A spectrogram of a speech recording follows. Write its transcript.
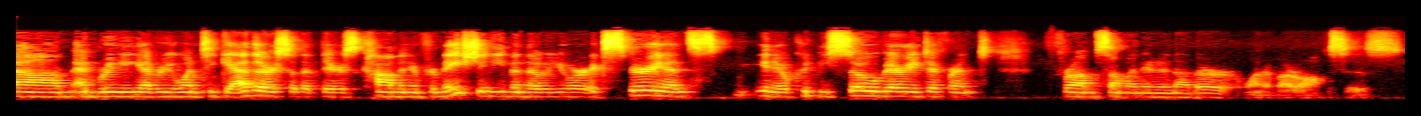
um, and bringing everyone together so that there's common information, even though your experience, you know, could be so very different from someone in another one of our offices.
